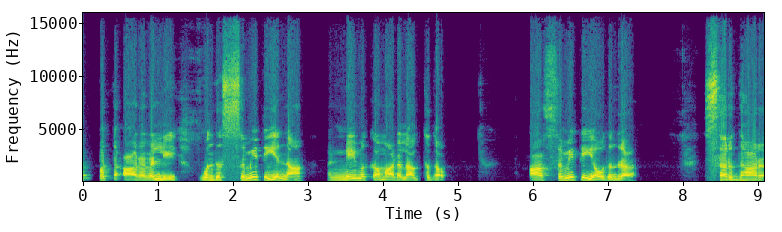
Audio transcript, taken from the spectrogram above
ಎಪ್ಪತ್ತ ಆರರಲ್ಲಿ ಒಂದು ಸಮಿತಿಯನ್ನ ನೇಮಕ ಮಾಡಲಾಗ್ತದ. ಆ ಸಮಿತಿ ಯಾವುದಂದ್ರ ಸರ್ದಾರ್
